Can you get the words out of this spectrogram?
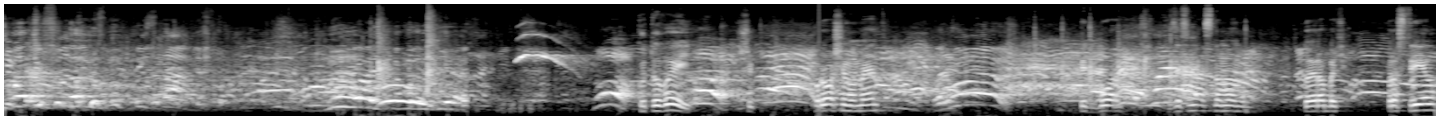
Ти бачиш, що там? Ну, Васька, молодець! Кутовий. Шик- Хороший момент. Підбор за 17 номер. Той робить простріл.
